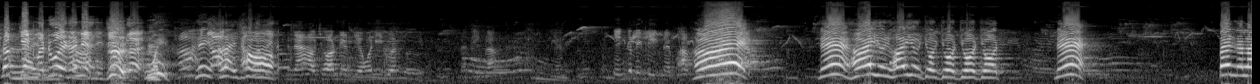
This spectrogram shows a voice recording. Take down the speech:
แล้วกินมาด้วยนะเนี่ยจริงๆด้วยอุ๊ยนี่อะไรเธอ นะเอาช้อนเรียงๆไว้นี่ด้วยจริงนะเองก็หลีกๆหน่อยผัก เฮ้ยเน่เฮ้ยหยุดเฮ้ยหยุดหยุดหยุดหยุดหยุดเน่เต้นอะไร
